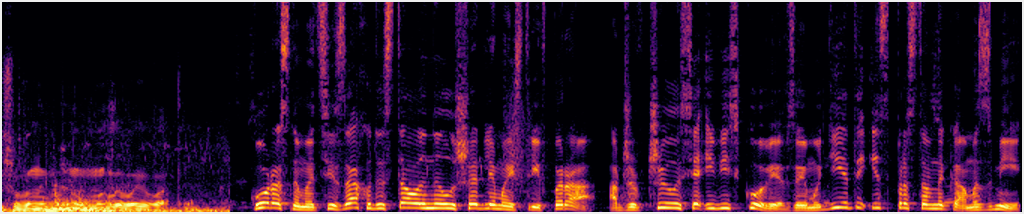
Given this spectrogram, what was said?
щоб вони ну, могли воювати. Корисними ці заходи стали не лише для майстрів пера, адже вчилися і військові взаємодіяти із представниками ЗМІ.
